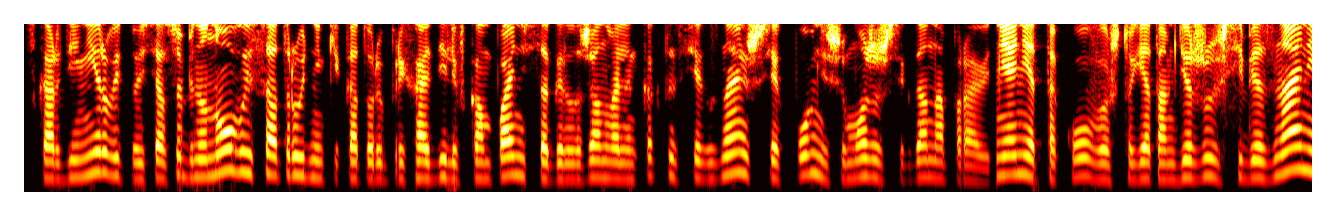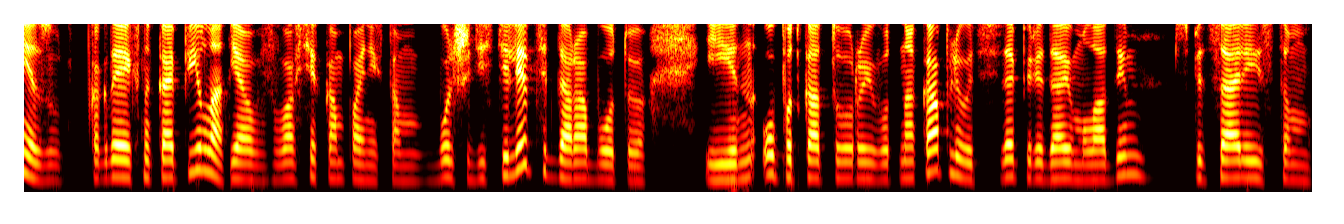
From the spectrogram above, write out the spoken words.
скоординировать, то есть особенно новые сотрудники, которые приходили в компанию, компанию, всегда говорила, Жан Вален, как ты всех знаешь, всех помнишь и можешь всегда направить. У меня нет такого, что я там держу в себе знания. Когда я их накопила, я во всех компаниях там больше 10 лет всегда работаю, и опыт, который вот накапливается, всегда передаю молодым специалистом.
